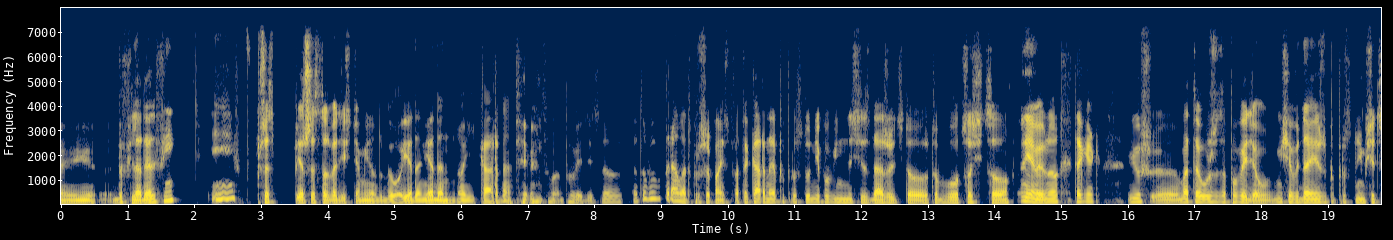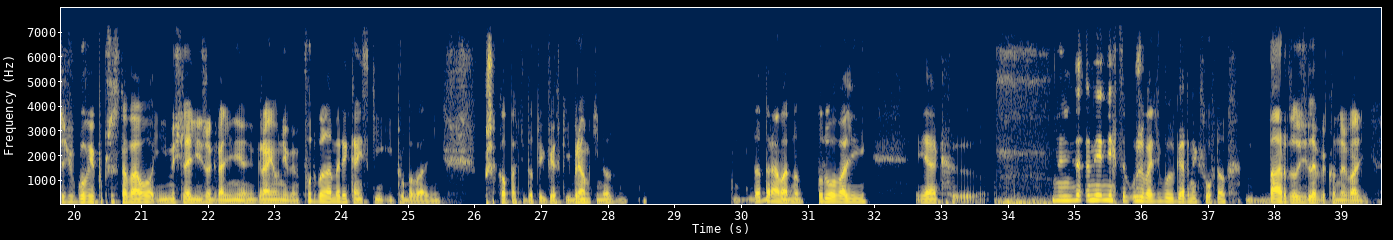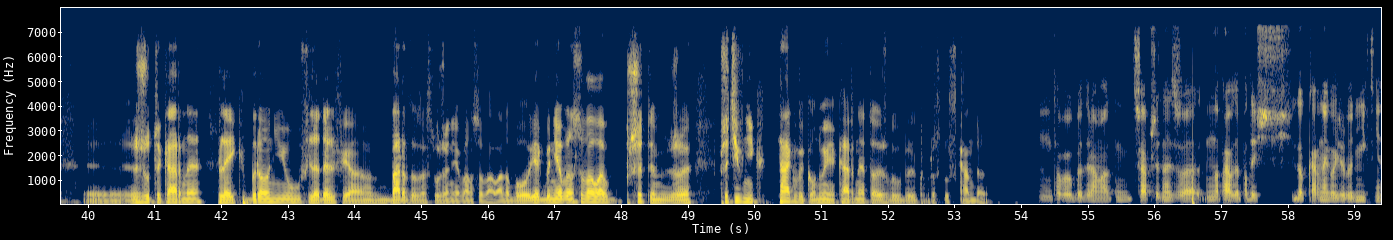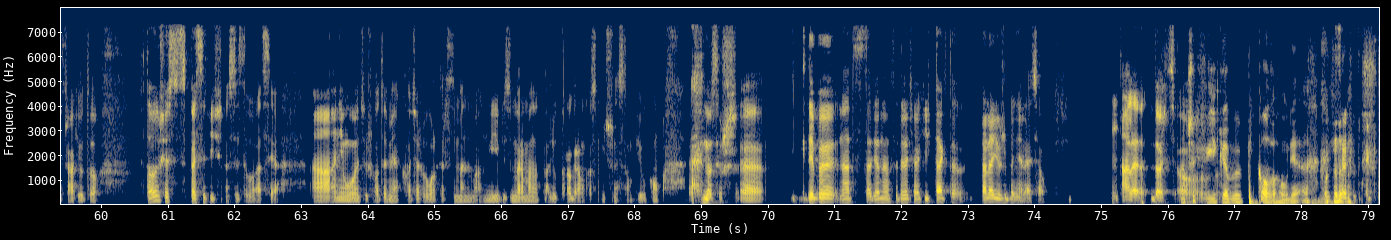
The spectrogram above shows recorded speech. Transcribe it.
do Filadelfii i przez pierwsze 120 minut było 1-1, no i karne. Nie wiem, co mam powiedzieć. No, no to był dramat, proszę Państwa. Te karne po prostu nie powinny się zdarzyć. To, to było coś, co... No nie wiem, no tak jak już e, Mateusz zapowiedział. Mi się wydaje, że po prostu im się coś w głowie poprzestawało i myśleli, że grali, nie, grają, nie wiem, futbol amerykański i próbowali przekopać do tej wielkiej bramki. No, no dramat, no podłowali jak e, nie, nie chcę używać wulgarnych słów, no bardzo źle wykonywali e, rzuty karne. Blake bronił, Philadelphia bardzo zasłużenie awansowała, no bo jakby nie awansowała przy tym, że przeciwnik tak wykonuje karne, to już byłby po prostu skandal. Mm, to byłby dramat. Trzeba przyznać, że naprawdę podejść do karnego i żeby nikt nie trafił, to to już jest specyficzna sytuacja. A nie mówiąc już o tym, jak chociażby Walker Zimmerman, Zimmerman odpalił program kosmiczny z tą piłką. No cóż, e, gdyby nad stadionem wtedy leciał jakiś tak, to dalej już by nie leciał. Ale dość o... Znaczy chwilkę by pikował, nie? tak.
